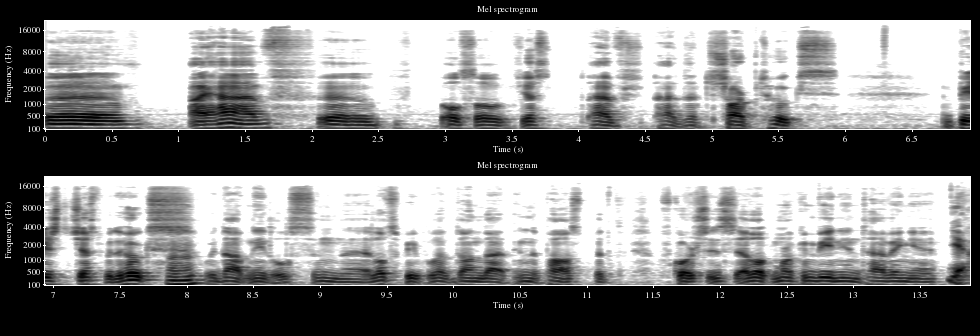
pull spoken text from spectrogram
uh, I have uh, also just have had the sharp hooks and pierced just with the hooks Mm-hmm. without needles, and uh, lots of people have done that in the past. But of course, it's a lot more convenient having a Yeah.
